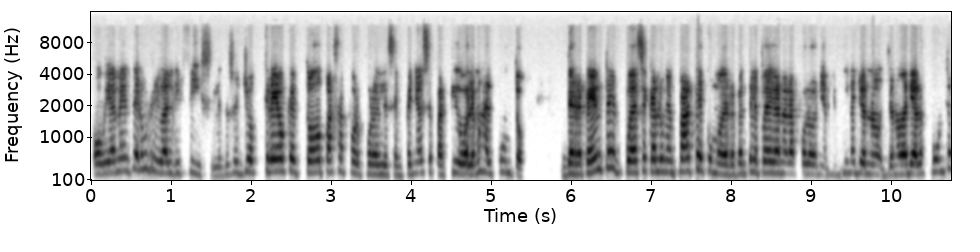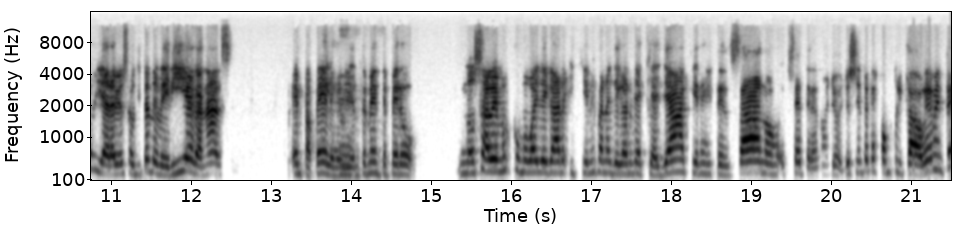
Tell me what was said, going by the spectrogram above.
obviamente era un rival difícil. Entonces yo creo que todo pasa por, por el desempeño de ese partido. Volvemos al punto de repente puede sacarle un empate, como de repente le puede ganar a Polonia. Argentina yo no, yo no daría los puntos y Arabia Saudita debería ganarse en papeles, evidentemente, pero no sabemos cómo va a llegar y quiénes van a llegar de aquí a allá, quiénes estén sanos, etcétera. ¿no? Yo, yo siento que es complicado. Obviamente,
